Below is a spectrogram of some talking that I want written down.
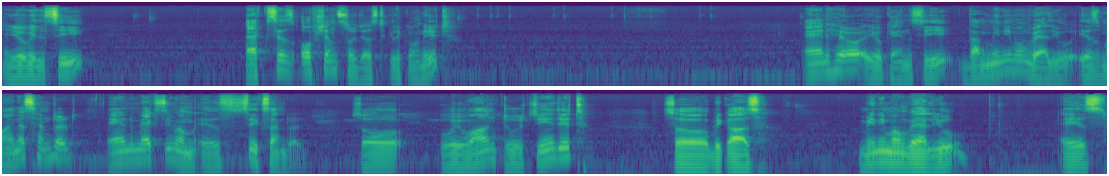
you will see axis option so just click on it. And here you can see the minimum value is minus 100 and maximum is 600 so we want to change it. So because minimum value is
